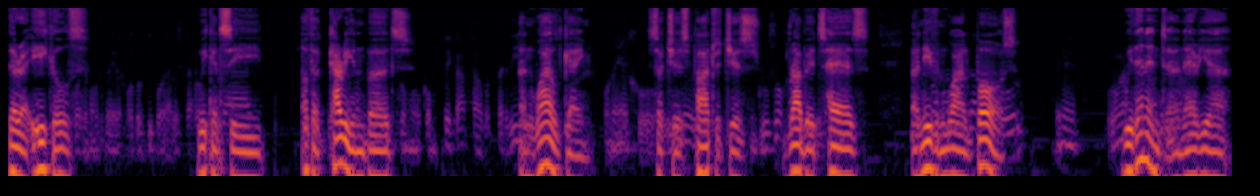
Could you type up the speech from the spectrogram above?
There are eagles. We can see other carrion birds and wild game, such as partridges, rabbits, hares, and even wild boars. We then enter an area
